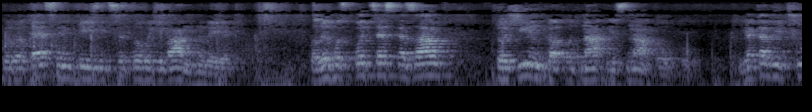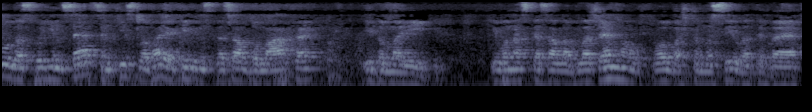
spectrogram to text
коротесенький від Святого Євангелія. Коли Господь це сказав, то жінка одна із натовпу, яка відчула своїм серцем ті слова, які він сказав до Марфи і до Марії. І вона сказала, блаженна утроба, що носила тебе,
